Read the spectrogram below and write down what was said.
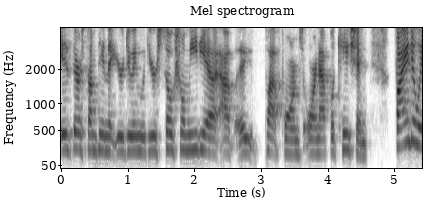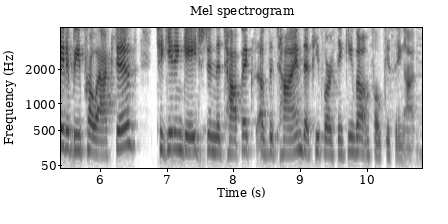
is there something that you're doing with your social media uh, platforms or an application? Find a way to be proactive to get engaged in the topics of the time that people are thinking about and focusing on.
